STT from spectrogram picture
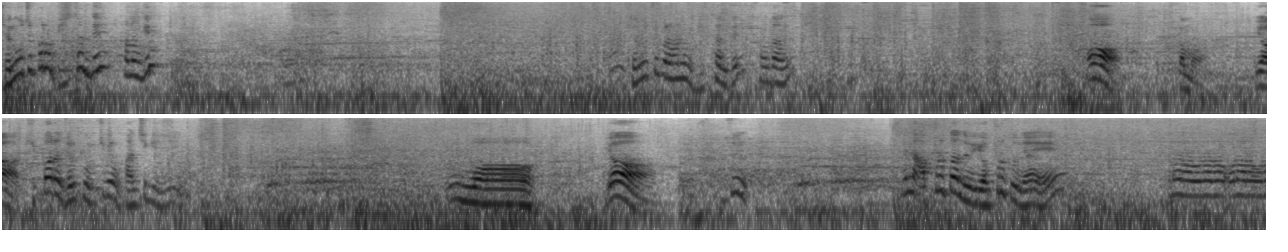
제노즈파랑 비슷한데? 하는 게? 제노즈파랑 하는 게 비슷한데? 상당히? 어! 잠깐만. 야, 뒷발은 저렇게 움직이는 거 반칙이지. 우와. 야, 무슨. 맨날 앞으로 쏘는데 왜 옆으로 쏘냐, 얘? 오라라, 오라라, 오라라, 오라라.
